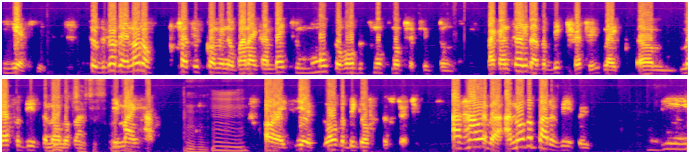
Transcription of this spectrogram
Yes. So because there are a lot of churches coming up, and I can bet you most of all the small, small churches don't. I can tell you that the big churches, like um, Methodist and Big all of that, churches, they okay. might have. Mhm. Hmm. All right, yes, all the big Orthodox churches. And however, another part of it is the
